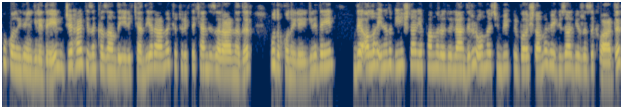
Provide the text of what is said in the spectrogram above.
Bu konuyla ilgili değil. C. Herkesin kazandığı iyilik kendi yararına, kötülük de kendi zararınadır. Bu da konuyla ilgili değil. D. Allah inanıp iyi işler yapanları ödüllendirir. Onlar için büyük bir bağışlanma ve güzel bir rızık vardır.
